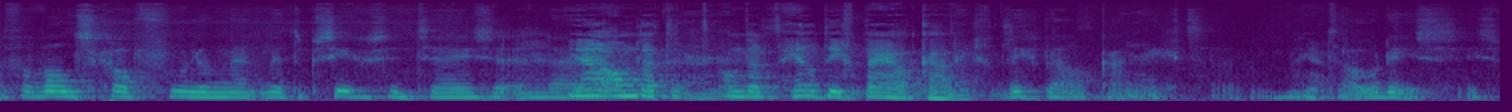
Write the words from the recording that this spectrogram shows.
verwantschap voelen met, met de psychosynthese. En daar, ja, omdat het, ja. omdat het heel dicht bij elkaar ligt. Dicht bij elkaar ligt. De methode is, is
